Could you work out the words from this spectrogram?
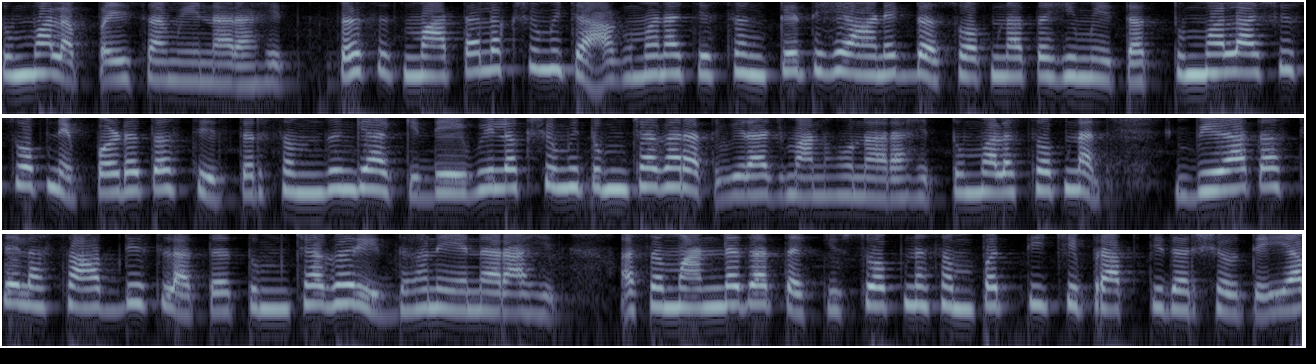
तुम्हाला पैसा मिळणार आहेत. तसेच माता लक्ष्मीच्या आगमनाचे संकेत हे अनेकदा स्वप्नातही मिळतात. तुम्हाला अशी स्वप्ने पडत असतील तर समजून घ्या की देवी लक्ष्मी तुमच्या घरात विराजमान होणार आहेत. तुम्हाला स्वप्नात बिळात असलेला साप दिसला तर तुमच्या घरी धन येणार आहेत. असं मानलं जातं की स्वप्न संपत्तीची प्राप्ती दर्शवते. या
